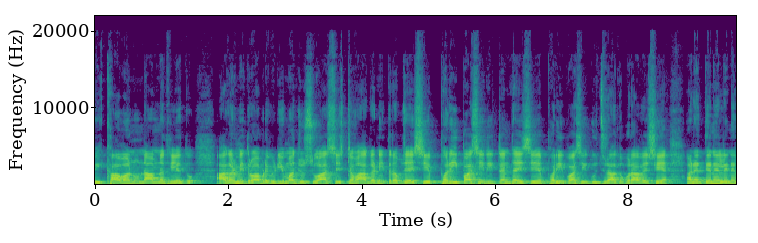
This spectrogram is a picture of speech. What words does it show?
વિખાવાનું નામ નથી લેતો. આગળ મિત્રો આપણે વિડીયોમાં જોઈશું આ સિસ્ટમ આગળની તરફ જાય છે, ફરી પાછી રિટર્ન થાય છે, ફરી પાછી ગુજરાત ઉપર આવે છે અને તેને લઈને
